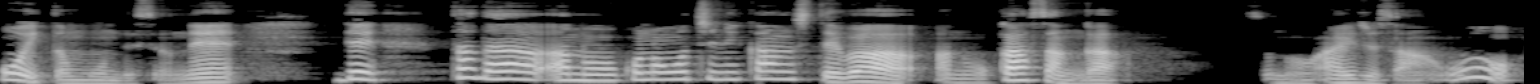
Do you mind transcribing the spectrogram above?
多いと思うんですよね。で、ただ、あの、このお家に関しては、あの、お母さんが、その、アイジュさんを、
